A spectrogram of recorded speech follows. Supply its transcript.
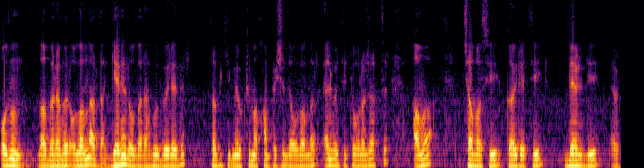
onunla beraber olanlar da genel olarak bu böyledir. Tabii ki mevki makam peşinde olanlar elbette ki olacaktır. Ama çabası, gayreti, derdi, evet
